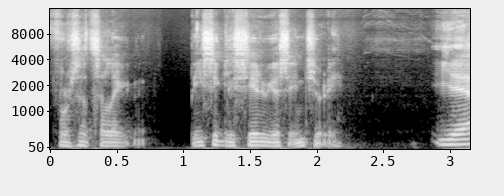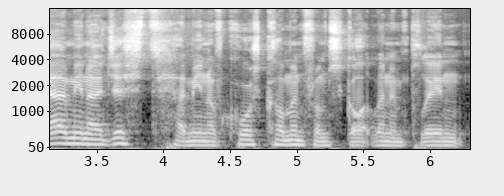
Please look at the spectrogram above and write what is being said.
for such a like basically serious injury? Yeah, I mean, I just, I mean, of course, coming from Scotland and playing,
